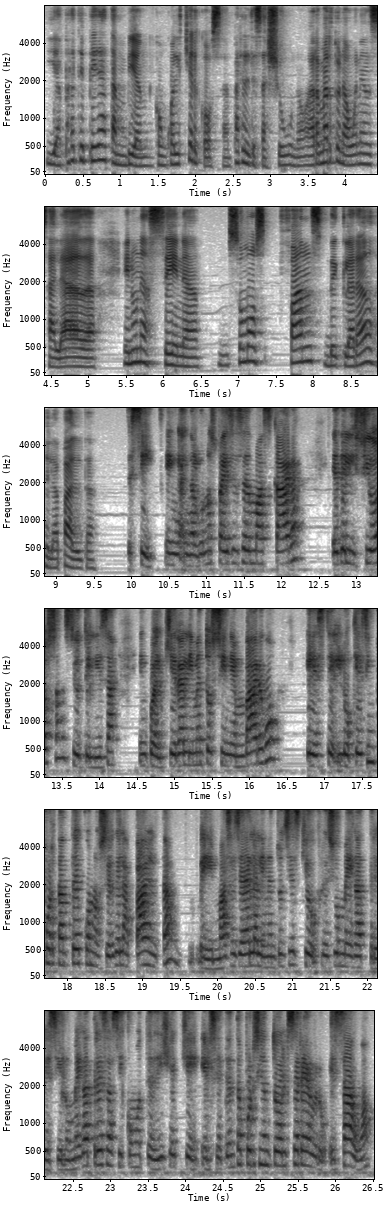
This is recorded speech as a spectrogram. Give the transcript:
y aparte pega también con cualquier cosa, para el desayuno, armarte una buena ensalada, en una cena. Somos fans declarados de la palta. Sí, en, algunos países es más cara, es deliciosa, se utiliza en cualquier alimento, sin embargo, este, lo que es importante de conocer de la palta, eh, más allá del alimento en sí, es que ofrece omega 3. Y el omega 3, así como te dije que el 70% del cerebro es agua,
